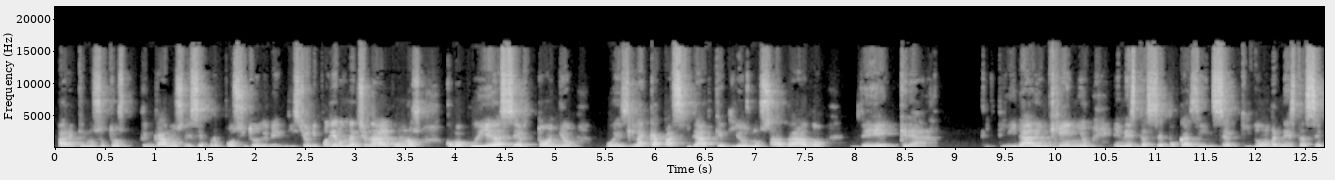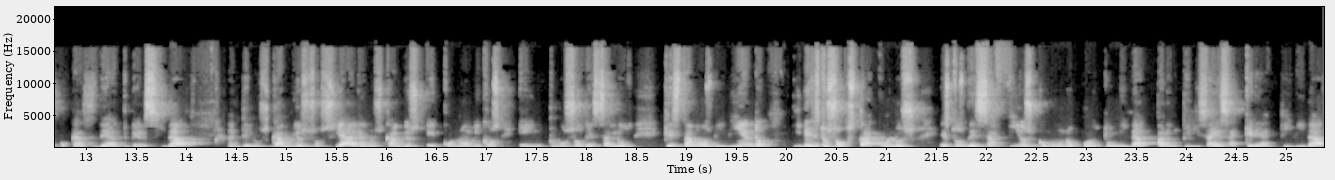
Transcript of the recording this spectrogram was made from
para que nosotros tengamos ese propósito de bendición. Y podríamos mencionar algunos, como pudiera ser Toño, pues la capacidad que Dios nos ha dado de crear creatividad, ingenio en estas épocas de incertidumbre, en estas épocas de adversidad ante los cambios sociales, los cambios económicos e incluso de salud que estamos viviendo y ver estos obstáculos, estos desafíos como una oportunidad para utilizar esa creatividad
